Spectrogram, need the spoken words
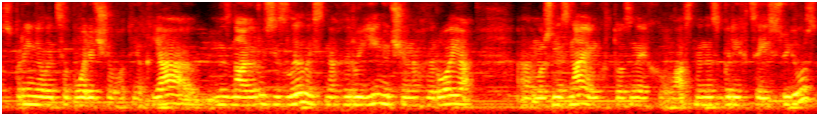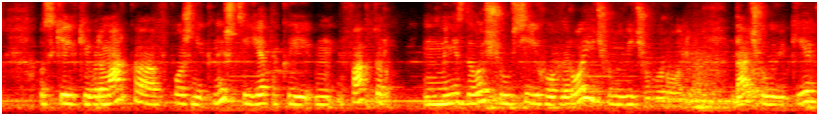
сприйняли це боляче? От як я не знаю, розізлились на героїню чи на героя. Ми ж не знаємо, хто з них власне не зберіг цей союз, оскільки в ремарка в кожній книжці є такий фактор. Мені здалося, що усі його герої чоловічого роду, да, чоловіки,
